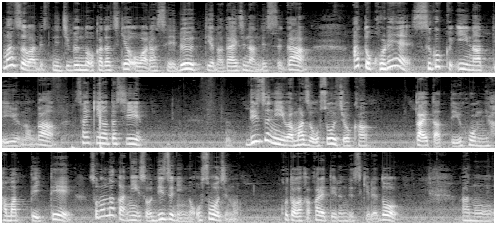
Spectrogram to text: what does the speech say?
まずはですね自分のお片付けを終わらせるっていうのは大事なんですがあとこれすごくいいなっていうのが最近私ディズニーはまずお掃除を考えたっていう本にはまっていてその中にそのディズニーのお掃除のことが書かれているんですけれどあの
